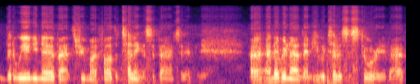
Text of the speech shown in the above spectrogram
that we only know about through my father telling us about it. Uh, and every now and then he would tell us a story about,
